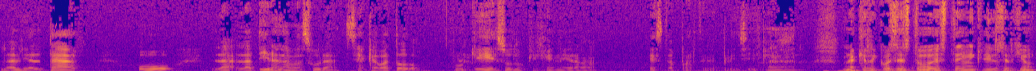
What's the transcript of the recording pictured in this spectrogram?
la lealtad o la, tira a la basura, se acaba todo, porque eso es lo que genera esta parte del principio. Mira qué rico es esto, este, mi querido Sergio,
